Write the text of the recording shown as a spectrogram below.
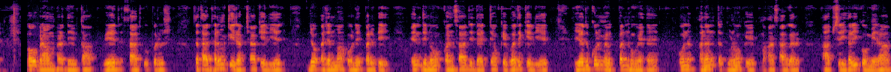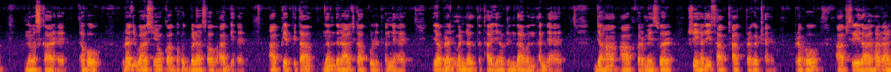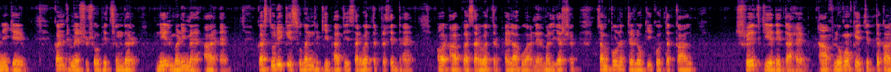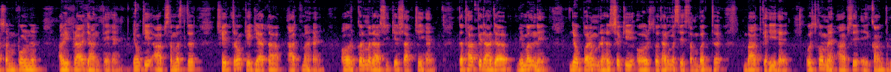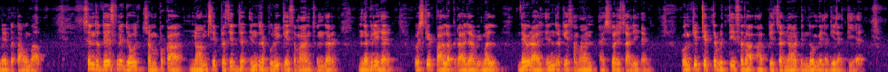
गौ ब्राह्मण देवता, वेद, साधु पुरुष तथा धर्म की रक्षा के लिए जो अजन्मा होने पर भी इन दिनों कंसादि दैत्यों के वध के लिए यदुकुल में उत्पन्न हुए हैं, उन अनंत गुणों के महासागर, आप श्रीहरि को मेरा नमस्कार है। अहो व्रजवासियों का बहुत बड़ा सौभाग्य है। आपके पिता नंदराज का कुल धन्य है। यह ब्रजमंडल तथा यह वृंदावन धन्य है, जहाँ आप परमेश्वर श्रीहरि साक्षात प्रकट हैं। प्रभो, आप श्री राधा रानी के कंठ में सुशोभित सुंदर नीलमणिमय हार हैं। कस्तूरी की सुगंध की भांति सर्वत्र प्रसिद्ध हैं और आपका सर्वत्र फैला हुआ निर्मल यश संपूर्ण त्रिलोकी को तत्काल श्वेत किए देता है। आप लोगों के चित्त का संपूर्ण अभिप्राय जानते हैं, क्योंकि आप समस्त क्षेत्रों के ज्ञाता आत्मा हैं और कर्म राशि के साक्षी हैं तथापि राजा विमल ने जो परम रहस्य की और स्वधर्म से संबद्ध बात कही है, उसको मैं आपसे एकांत में बताऊँगा। सिंधु देश में जो चंपका नाम से प्रसिद्ध इंद्रपुरी के समान सुंदर नगरी है, उसके पालक राजा विमल देवराज इंद्र के समान ऐश्वर्यशाली हैं उनकी चित्तवृत्ति सदा आपके चरणार बिंदों में लगी रहती है।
